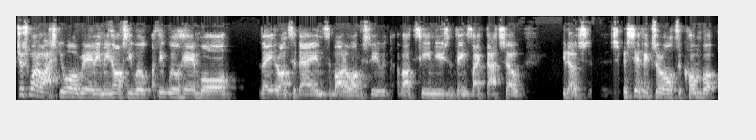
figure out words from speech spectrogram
just want to ask you all, really, I mean, obviously, we'll I think we'll hear more later on today and tomorrow, obviously, about team news and things like that. So, you know, specifics are all to come. But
